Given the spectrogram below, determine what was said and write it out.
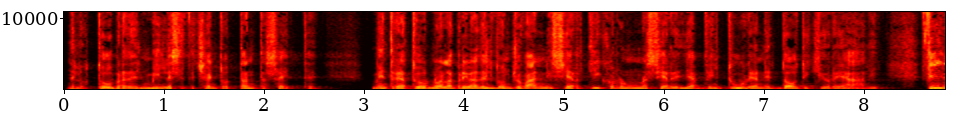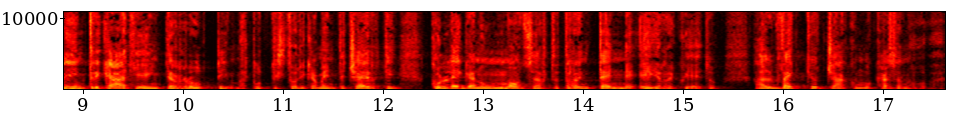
nell'ottobre del 1787, Mentre attorno alla prima del Don Giovanni si articolano una serie di avventure aneddotiche o reali, fili intricati e interrotti, ma tutti storicamente certi, collegano un Mozart trentenne e irrequieto al vecchio Giacomo Casanova,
